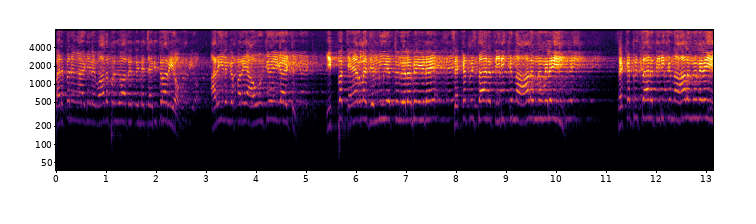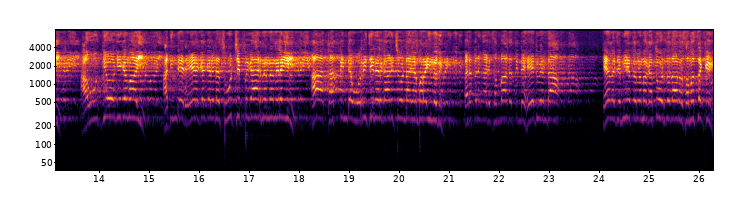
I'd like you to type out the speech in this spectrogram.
പരപ്പനങ്ങാടിയിലെ വാദപ്രതിവാദത്തിന്റെ ചരിത്രം അറിയോ? അറിയില്ലെങ്കിൽ പറയാ ഔദ്യോഗികമായിട്ട്. ഇപ്പൊ കേരള ജമ്മിയത്തുലമയുടെ സെക്രട്ടറി സ്ഥാനത്ത് ഇരിക്കുന്ന ആളെന്ന നിലയിൽ സെക്രട്ടറി സ്ഥാനത്ത് ഇരിക്കുന്ന ആളെന്ന നിലയിൽ ഔദ്യോഗികമായി അതിന്റെ രേഖകളുടെ സൂക്ഷിപ്പുകാരൻ എന്ന നിലയിൽ ആ കത്തിന്റെ ഒറിജിനൽ കാണിച്ചുകൊണ്ടാണ് ഞാൻ പറയുന്നത്. പരപ്പനങ്ങാടി സംവാദത്തിന്റെ ഹേതു എന്താ? കേരള ജമിയത്തുള്ളമ കത്ത് കൊടുത്തതാണോ സമസ്തക്ക്?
